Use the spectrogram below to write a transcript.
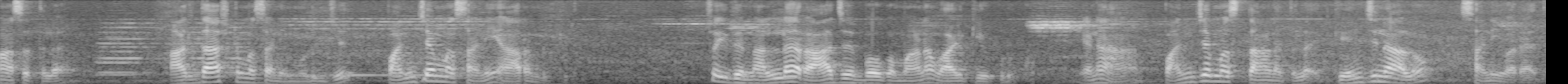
மாதத்தில் அர்த்தாஷ்டம சனி முடிஞ்சு பஞ்சம சனி ஆரம்பிக்குது. ஸோ இது நல்ல ராஜபோகமான வாழ்க்கையை கொடுக்கும். ஏன்னா பஞ்சம ஸ்தானத்தில் கெஞ்சினாலும் சனி வராது.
